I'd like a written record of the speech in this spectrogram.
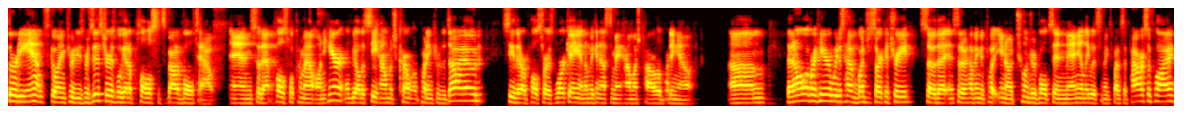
30 amps going through these resistors, we'll get a pulse that's about a volt out. And so that pulse will come out on here. And we'll be able to see how much current we're putting through the diode, see that our pulser is working, and then we can estimate how much power we're putting out. Um, then all over here, we just have a bunch of circuitry so that instead of having to put, you know, 200 volts in manually with some expensive power supply,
